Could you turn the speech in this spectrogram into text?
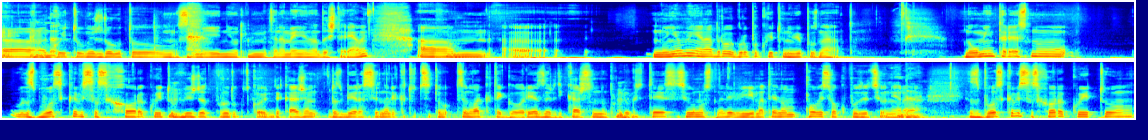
а, да. Които, между другото, са ми едни от любимите на мен и на дъщеря ми. А, а, но имаме една друга група, които не ви познават. Много ми е интересно сблъска ви с хора, които mm-hmm. виждат продукт, който да кажем, разбира се, нали, като ценова категория, заради качеството на продуктите, mm-hmm. със сигурност нали, ви имате едно по-високо позициониране. Да. Сблъска ви с хора, които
